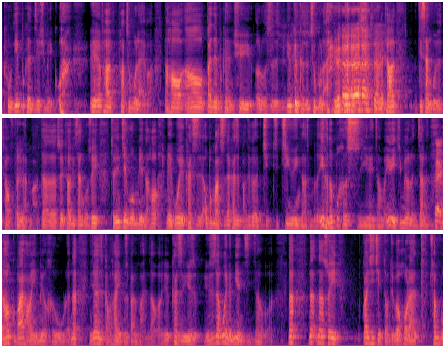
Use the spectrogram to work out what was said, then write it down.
普丁不可能直接去美国。因为怕怕出不来嘛，然后然后拜登不可能去俄罗斯，因为更可能出不来，所以两个挑第三国就挑芬兰嘛，对，所以挑第三国，所以曾经见过面，然后美国也开始奥巴马时代开始把这个禁禁运啊什么的，因为很多不合时宜了，你知道吗？因为已经没有冷战了，然后古巴好像也没有核武了，那你这样子搞他也不是办法，你知道吗？就开始也是也是在为了面子，你知道吗？那那那所以。关系解冻，结果后来川普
